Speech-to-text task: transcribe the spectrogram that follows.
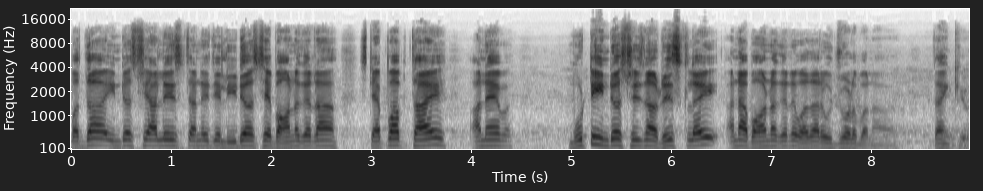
બધા ઇન્ડસ્ટ્રીયાલિસ્ટ અને જે લીડર્સ છે, ભાવનગરના સ્ટેપ અપ થાય અને મોટી ઇન્ડસ્ટ્રીઝના રિસ્ક લઈ અને આ ભાવનગરને વધારે ઉજ્જવળ બનાવે. થેન્ક યુ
